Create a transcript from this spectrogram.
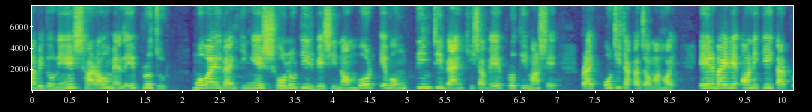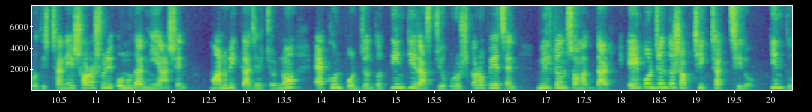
আবেদনে সাড়াও মেলে প্রচুর। মোবাইল ব্যাংকিংয়ে ষোলোটির বেশি নম্বর এবং তিনটি ব্যাংক হিসাবে প্রতি মাসে প্রায় কোটি টাকা জমা হয়। এর বাইরে অনেকেই তার প্রতিষ্ঠানে সরাসরি অনুদান নিয়ে আসেন। মানবিক কাজের জন্য এখন পর্যন্ত তিনটি রাষ্ট্রীয় পুরস্কারও পেয়েছেন মিল্টন সমাদ্দার। এই পর্যন্ত সব ঠিকঠাক ছিল, কিন্তু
